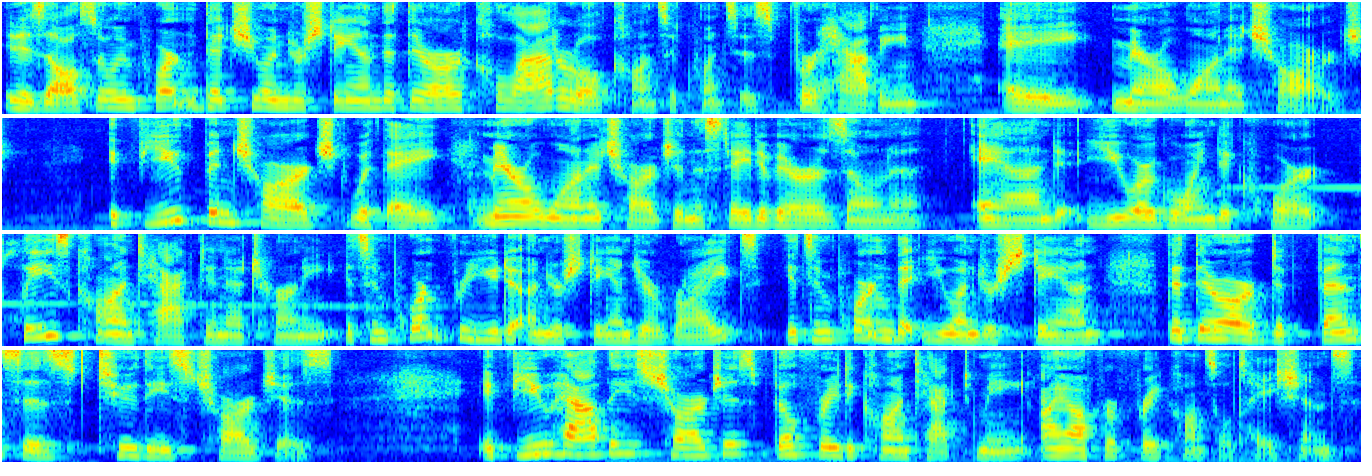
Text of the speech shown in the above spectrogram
It is also important that you understand that there are collateral consequences for having a marijuana charge. If you've been charged with a marijuana charge in the state of Arizona and you are going to court, please contact an attorney. It's important for you to understand your rights. It's important that you understand that there are defenses to these charges. If you have these charges, feel free to contact me. I offer free consultations.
